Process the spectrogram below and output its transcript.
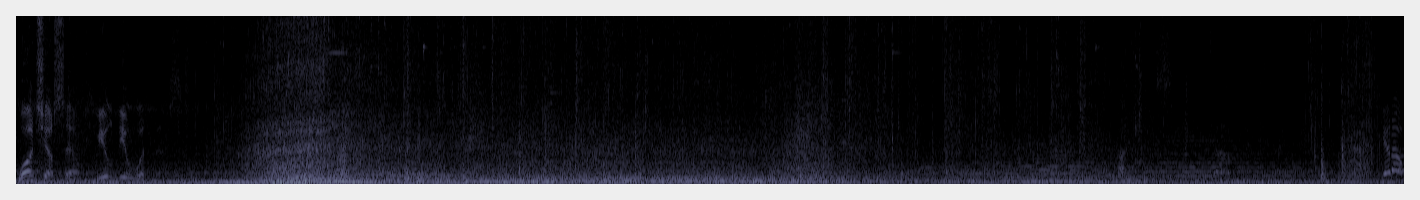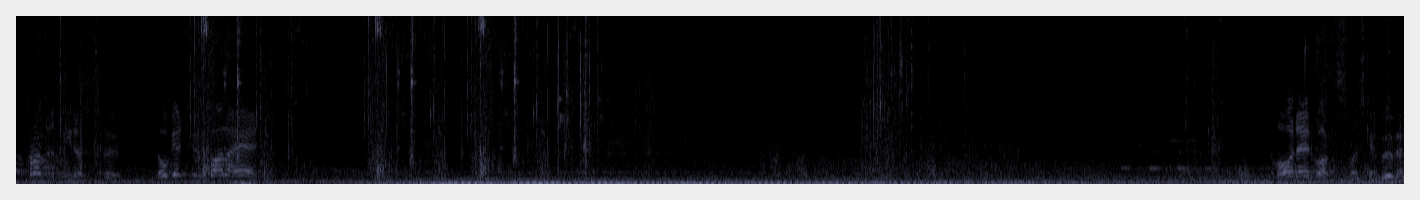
Watch yourself. We'll deal with this. Get up front and lead us through. Don't get too far ahead. Come on, Edwards. Let's get moving.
